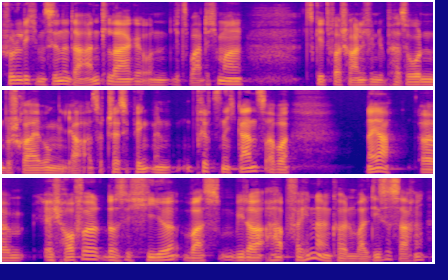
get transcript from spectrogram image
schuldig im Sinne der Anklage. Und jetzt warte ich mal. Es geht wahrscheinlich um die Personenbeschreibung. Ja, also Jesse Pinkman trifft es nicht ganz, aber naja, ähm, ich hoffe, dass ich hier was wieder habe verhindern können, weil diese Sachen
